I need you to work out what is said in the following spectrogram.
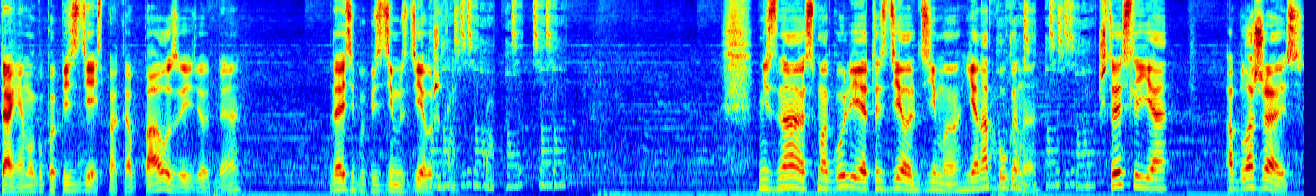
Так, я могу попиздеть, пока пауза идет, да? Давайте попиздим с девушкой. Не знаю, смогу ли я это сделать, Дима. Я напугана. Что если я облажаюсь?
